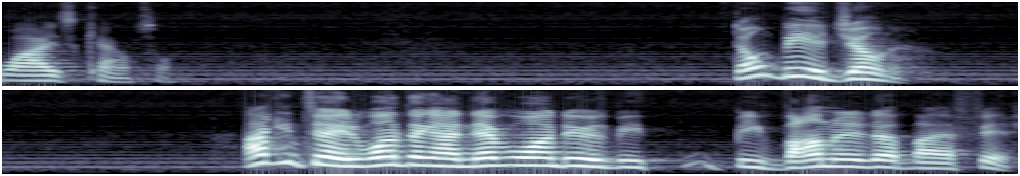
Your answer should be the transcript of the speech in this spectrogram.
wise counsel. Don't be a Jonah. I can tell you the one thing I never want to do is be, be vomited up by a fish.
